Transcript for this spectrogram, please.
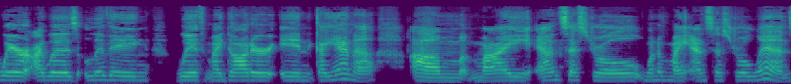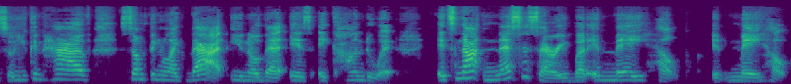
where I was living with my daughter in Guyana. Um, my ancestral, one of my ancestral lands. So you can have something like that, you know, that is a conduit. It's not necessary, but it may help it may help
